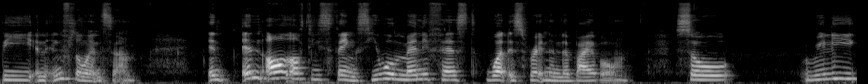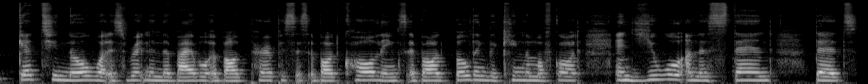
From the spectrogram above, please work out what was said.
be an influencer. In in all of these things you will manifest what is written in the bible. So really get to know what is written in the bible about purposes about callings about building the kingdom of god and you will understand that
